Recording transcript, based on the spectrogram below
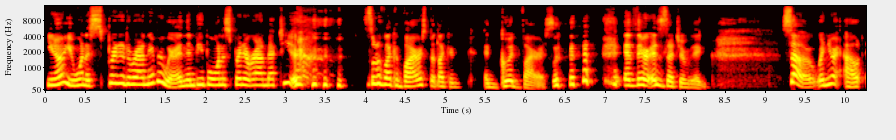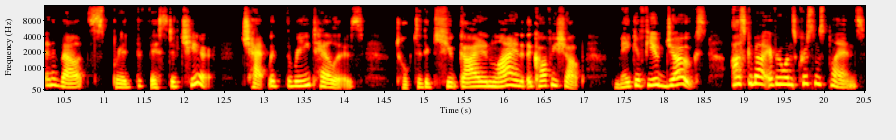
You know, you want to spread it around everywhere and then people want to spread it around back to you. sort of like a virus, but like a, a good virus, if there is such a thing. So, when you're out and about, spread the festive cheer. Chat with the retailers. Talk to the cute guy in line at the coffee shop. Make a few jokes. Ask about everyone's Christmas plans.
